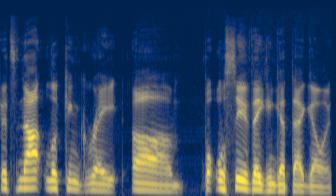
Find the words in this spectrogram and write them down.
it's not looking great. Um, but we'll see if they can get that going.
